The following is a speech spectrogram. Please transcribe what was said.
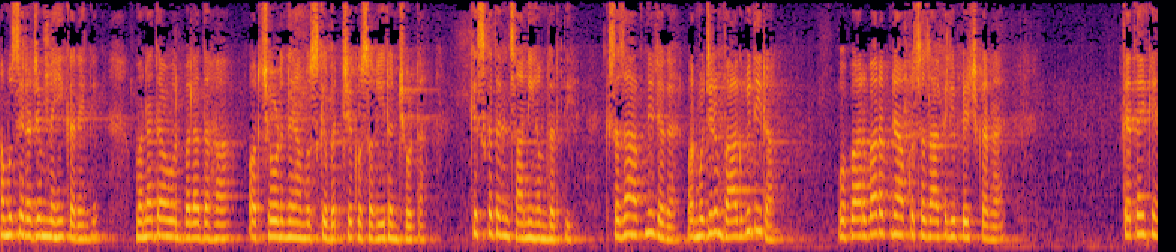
ہم اسے رجم نہیں کریں گے۔ وندا البلدہا، اور چھوڑ دیں ہم اس کے بچے کو صغیرن چھوٹا۔ کس قدر انسانی ہمدردی سزا اپنی جگہ ہے۔ اور مجرم بھاگ بھی نہیں رہا۔ وہ بار بار اپنے آپ کو سزا کے لیے پیش کر رہا ہے۔ کہتے ہیں کہ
